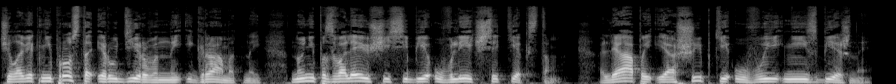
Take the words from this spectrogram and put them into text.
Человек не просто эрудированный и грамотный, но не позволяющий себе увлечься текстом. Ляпы и ошибки, увы, неизбежны.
